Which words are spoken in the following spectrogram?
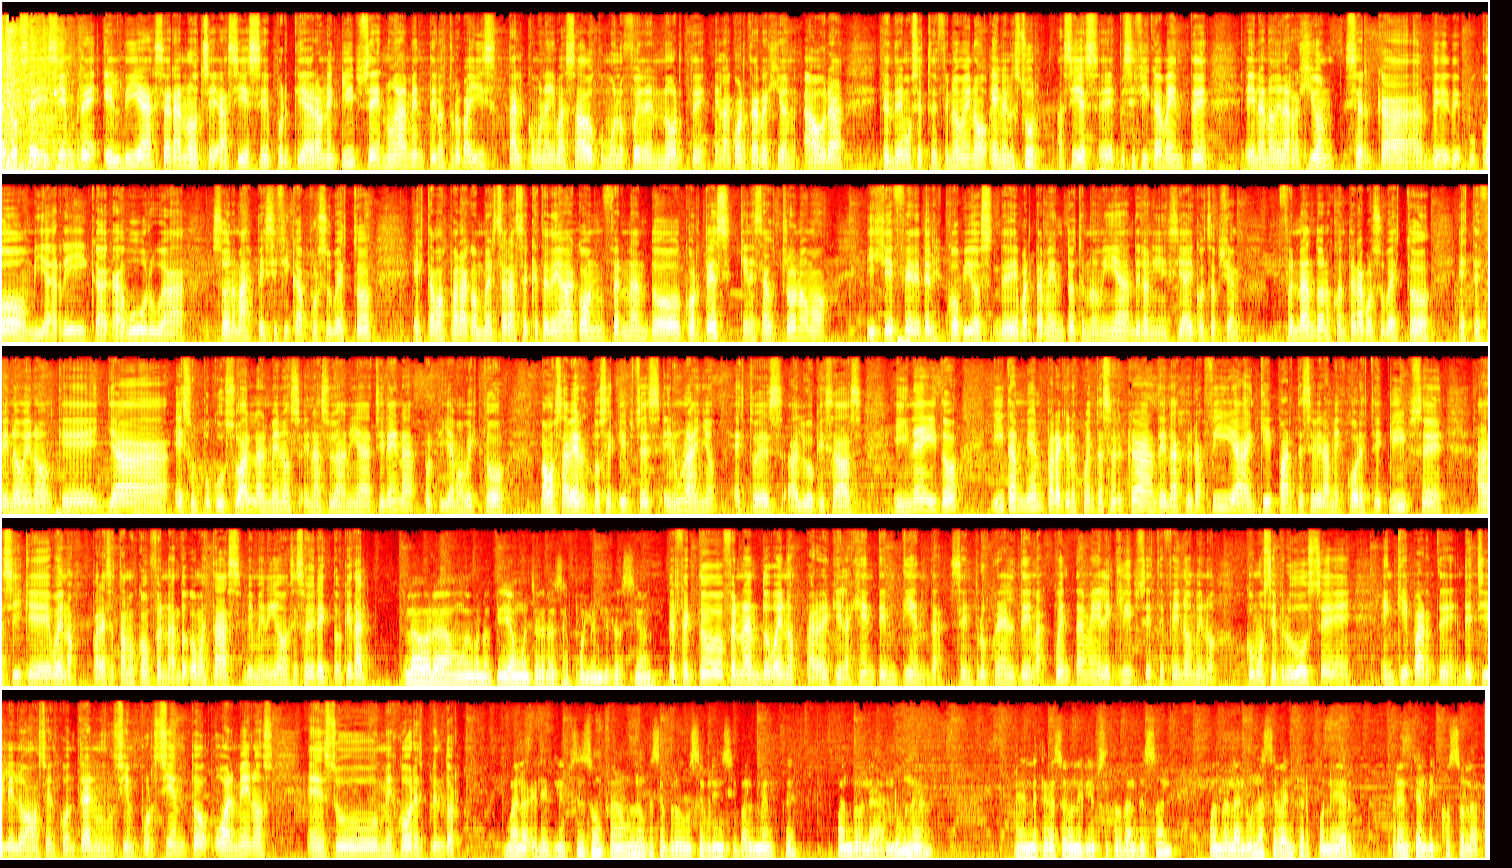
14 de diciembre el día se hará noche, así es, eh, porque habrá un eclipse nuevamente en nuestro país, tal como el año pasado, como lo fue en el norte, en la cuarta región, ahora tendremos este fenómeno en el sur, así es, eh, específicamente en la novena región, cerca de, Pucón, Villarrica, Caburga, zona más específica por supuesto, estamos para conversar acerca de este tema con Fernando Cortés, quien es astrónomo y jefe de telescopios de Departamento de Astronomía de la Universidad de Concepción. Fernando nos contará, por supuesto, este fenómeno que ya es un poco usual, al menos en la ciudadanía chilena, porque ya hemos visto, vamos a ver dos eclipses en un año, esto es algo quizás inédito, y también para que nos cuente acerca de la geografía, en qué parte se verá mejor este eclipse, así que bueno, para eso estamos con Fernando. ¿Cómo estás? Bienvenido a Acceso Directo, ¿qué tal? Hola, hola, muy buenos días, muchas gracias por la invitación. Perfecto, Fernando. Bueno, para que la gente entienda, se introduzca en el tema, cuéntame el eclipse, este fenómeno, cómo se produce, en qué parte de Chile lo vamos a encontrar en un 100% o al menos en su mejor esplendor. Bueno, el eclipse es un fenómeno que se produce principalmente cuando la luna, en este caso es un eclipse total de sol, cuando la luna se va a interponer frente al disco solar.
